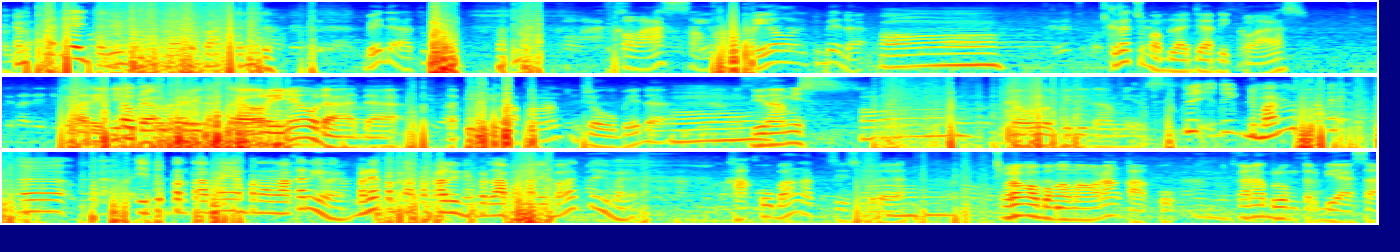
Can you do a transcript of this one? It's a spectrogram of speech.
Emang ada jadi nggak ada pelajaran itu? beda tuh kelas sama real itu beda Oh. kita cuma belajar di kelas Teorinya udah udah dikasih tahu. teorinya udah ada tapi di lapangan tuh jauh beda Oh. dinamis Oh. jauh lebih dinamis Itu, itu gimana lu Maneh, eh, itu pertama yang penolakan gimana? Mana pertama kali nih? Pertama kali banget tuh gimana? kaku banget sih sebenarnya orang ngomong sama orang kaku karena belum terbiasa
